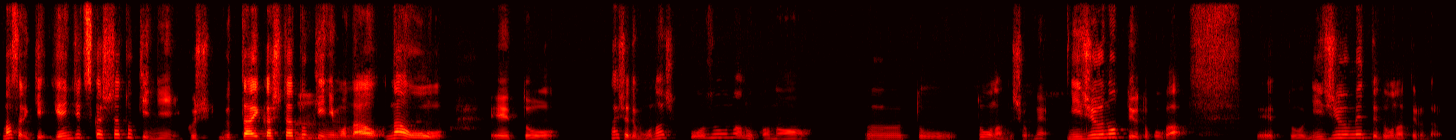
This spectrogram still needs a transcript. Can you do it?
まさに現実化したときに、具体化したときにもなお、うん、なお、えっ、ー、と、何しろでも同じ構造なのかな？うんと、どうなんでしょうね。二重のっていうとこが、えっ、ー、と、二重目ってどうなってるんだろ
